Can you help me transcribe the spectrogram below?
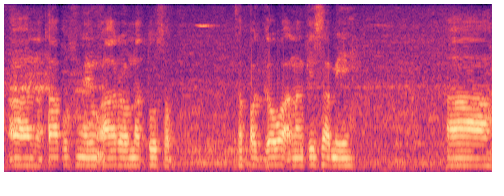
ah, natapos ngayong araw na to sa sa paggawa ng kisame ah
